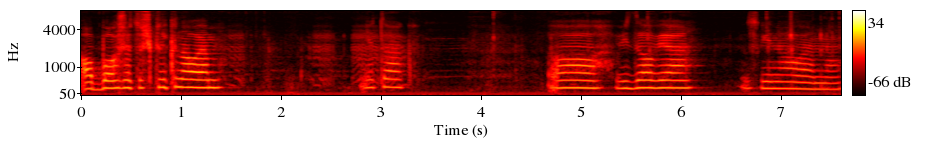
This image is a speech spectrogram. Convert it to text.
O Boże, coś kliknąłem. Nie tak. O, widzowie. Zginąłem, no.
